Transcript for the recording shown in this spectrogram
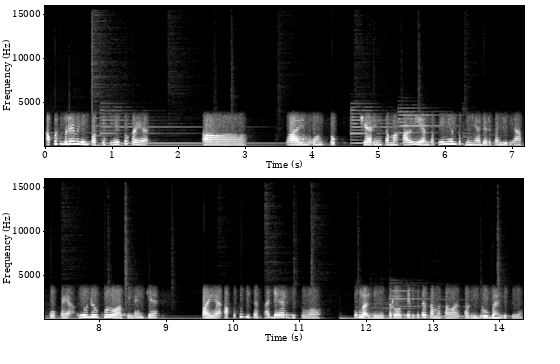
aku sebenarnya bikin podcast ini tuh kayak uh, lain untuk sharing sama kalian tapi ini untuk menyadarkan diri aku kayak ya udah gue luapin aja. Supaya aku tuh bisa sadar gitu loh. Aku nggak gini terus jadi kita sama-sama saling berubah gitu ya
